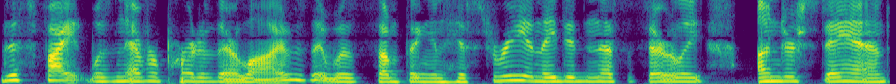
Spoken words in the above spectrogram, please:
this fight was never part of their lives. It was something in history, and they didn't necessarily understand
